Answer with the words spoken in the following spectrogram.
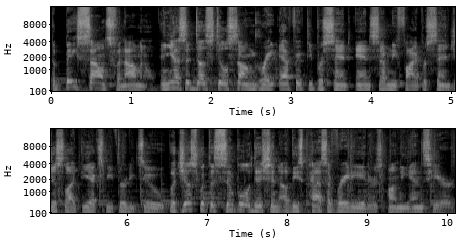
the bass sounds phenomenal. And yes, it does still sound great at 50% and 75%, just like the XB32. But just with the simple addition of these passive radiators on the ends here,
